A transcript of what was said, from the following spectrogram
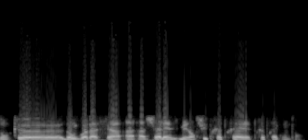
Donc, donc voilà, c'est un, un, challenge, mais j'en suis très très très très content.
